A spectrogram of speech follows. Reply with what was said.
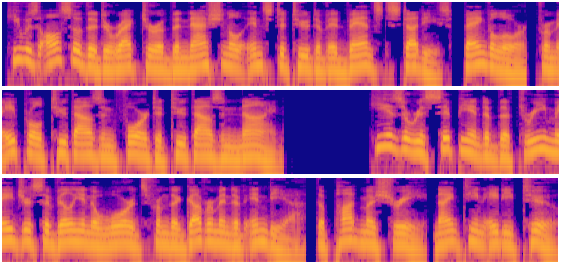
He was also the director of the National Institute of Advanced Studies, Bangalore, from April 2004 to 2009. He is a recipient of the three major civilian awards from the Government of India, the Padma Shri 1982,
